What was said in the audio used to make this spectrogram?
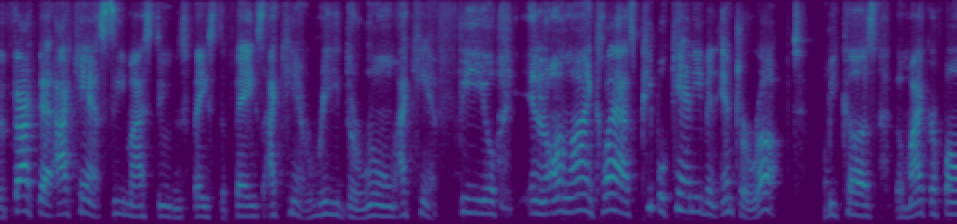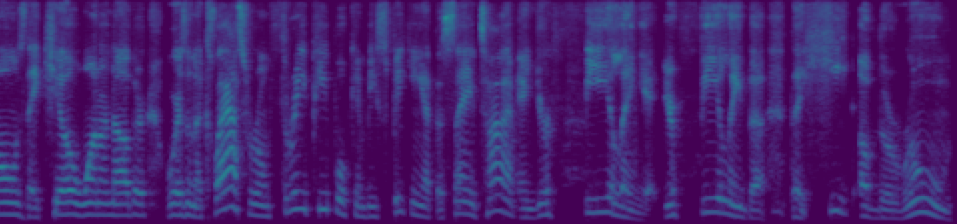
the fact that i can't see my students face to face i can't read the room i can't feel in an online class people can't even interrupt because the microphones they kill one another. Whereas in a classroom three people can be speaking at the same time and you're feeling it. You're feeling the the heat of the room.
